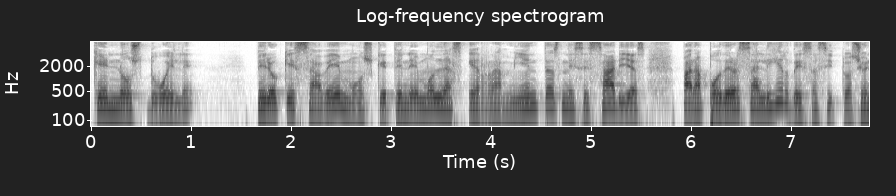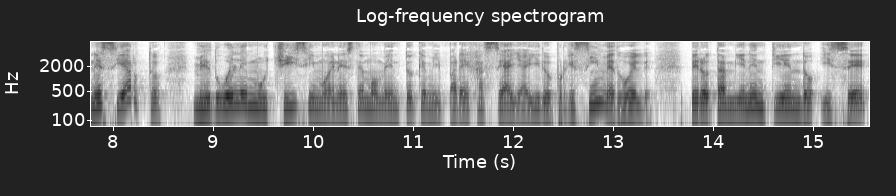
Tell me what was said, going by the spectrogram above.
que nos duele, pero que sabemos que tenemos las herramientas necesarias para poder salir de esa situación. Es cierto, me duele muchísimo en este momento que mi pareja se haya ido, porque sí me duele, pero también entiendo y sé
